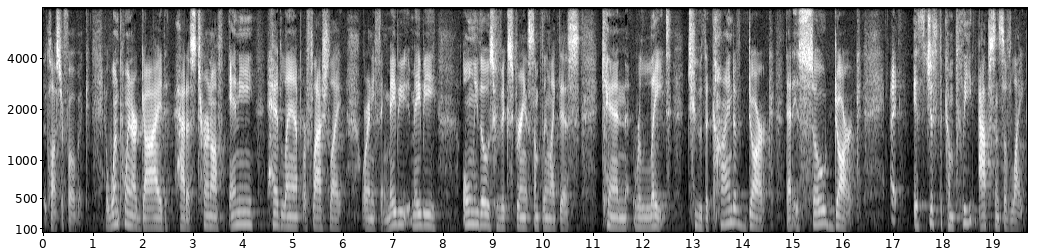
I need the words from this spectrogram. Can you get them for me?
claustrophobic. At one point, our guide had us turn off any headlamp or flashlight or anything. Maybe, maybe only those who've experienced something like this can relate to the kind of dark that is so dark, it's just the complete absence of light.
